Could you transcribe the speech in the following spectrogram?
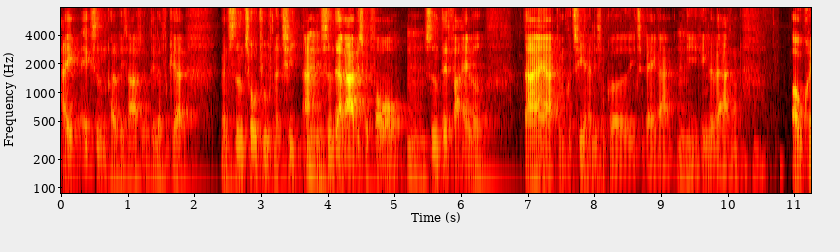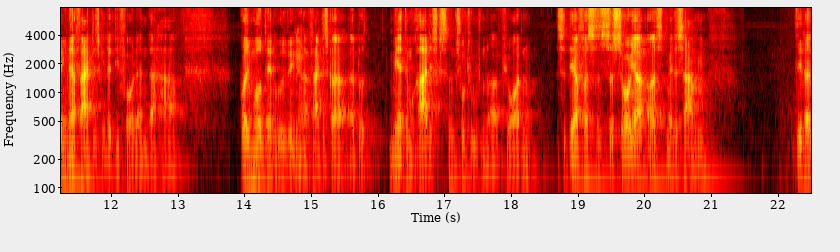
nej, ikke, ikke siden den kolde krigs afslutning, det er lidt forkert, men siden 2010, mm. siden det arabiske forår, mm. siden det fejlede, der er demokratierne ligesom gået i tilbagegang mm. i hele verden. Og Ukraine er faktisk et af de få lande, der har gået imod den udvikling, ja. og faktisk er blevet mere demokratisk siden 2014. Så derfor så, så, så jeg også med det samme, det der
